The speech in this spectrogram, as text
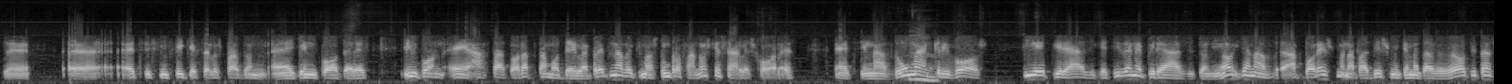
ε, ε, συνθήκες τέλος πάντων ε, γενικότερες. Λοιπόν, ε, αυτά τώρα από τα μοντέλα πρέπει να δοκιμαστούν προφανώς και σε άλλες χώρες. να δούμε mm-hmm. ακριβώς τι επηρεάζει και τι δεν επηρεάζει τον ιό για να μπορέσουμε να απαντήσουμε και με τα βεβαιότητας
